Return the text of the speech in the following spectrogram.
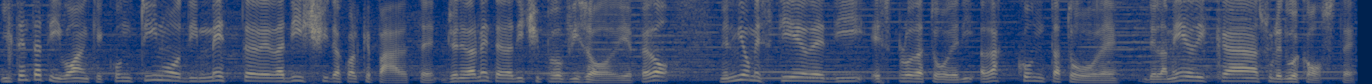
il tentativo anche continuo di mettere radici da qualche parte, generalmente radici provvisorie, però nel mio mestiere di esploratore, di raccontatore dell'America sulle due coste,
